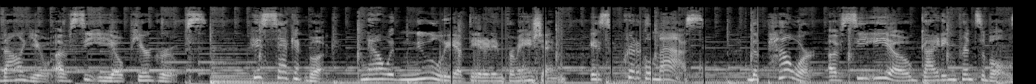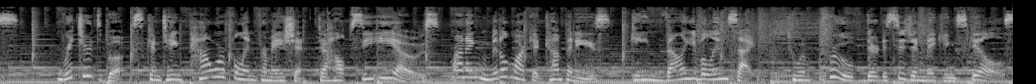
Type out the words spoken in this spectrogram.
value of CEO peer groups. His second book, now with newly updated information, is Critical Mass The Power of CEO Guiding Principles. Richard's books contain powerful information to help CEOs running middle market companies gain valuable insight to improve their decision making skills.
